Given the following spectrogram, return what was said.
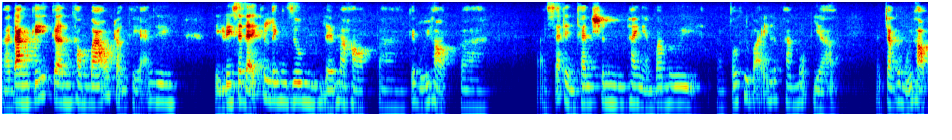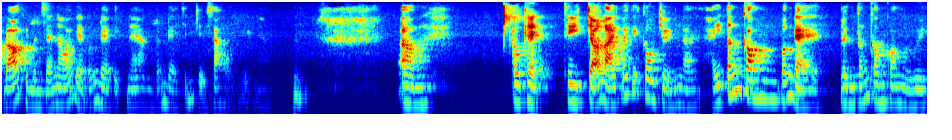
uh, đăng ký kênh thông báo Trần Thị Ái Liên. Thì Liên sẽ để cái link Zoom để mà họp uh, cái buổi họp uh, Set Intention 2030 uh, tối thứ bảy lúc 21 giờ. Trong cái buổi họp đó thì mình sẽ nói về vấn đề Việt Nam vấn đề chính trị xã hội Việt Nam um, ok thì trở lại với cái câu chuyện là hãy tấn công vấn đề đừng tấn công con người.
